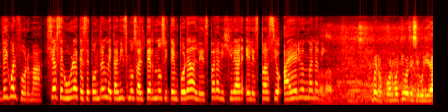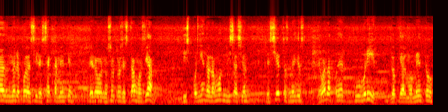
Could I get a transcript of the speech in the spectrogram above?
De igual forma, se asegura que se pondrán mecanismos alternos y temporales para vigilar el espacio aéreo en Manabí. Bueno, por motivos de seguridad no le puedo decir exactamente, pero nosotros estamos ya disponiendo la movilización de ciertos medios que van a poder cubrir lo que al momento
